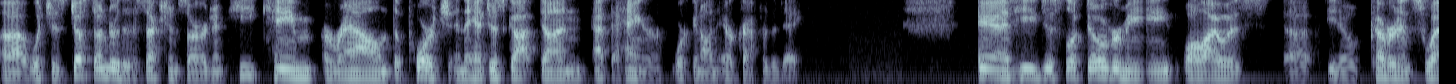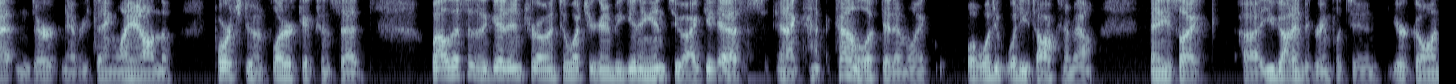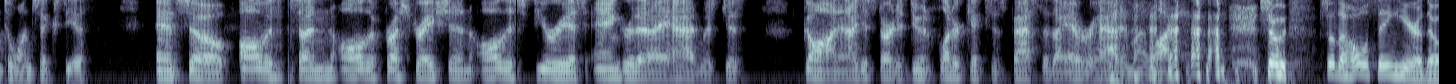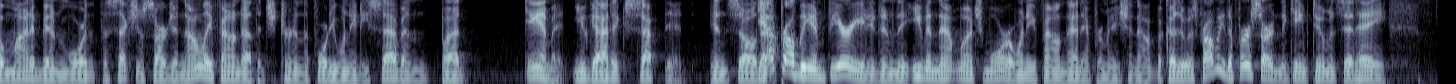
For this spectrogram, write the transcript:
uh, which is just under the section sergeant he came around the porch and they had just got done at the hangar working on aircraft for the day and he just looked over me while I was, uh, you know, covered in sweat and dirt and everything, laying on the porch doing flutter kicks, and said, "Well, this is a good intro into what you're going to be getting into, I guess." And I kind of looked at him like, "Well, what what are you talking about?" And he's like, uh, "You got into Green Platoon. You're going to 160th." And so all of a sudden, all the frustration, all this furious anger that I had was just gone and I just started doing flutter kicks as fast as I ever had in my life. so so the whole thing here though might have been more that the section sergeant not only found out that you turned in the 4187 but damn it you got accepted. And so that probably infuriated him even that much more when he found that information out because it was probably the first sergeant that came to him and said, "Hey,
